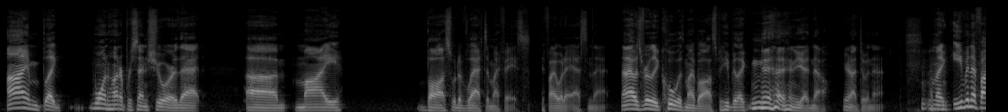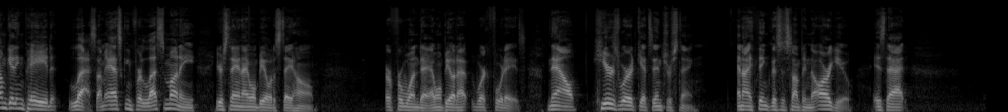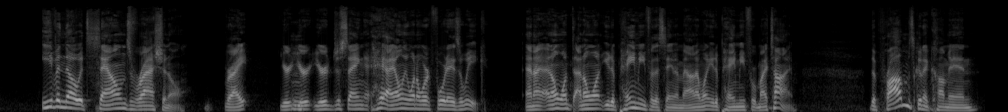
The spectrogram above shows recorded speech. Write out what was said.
I'm like 100% sure that um, my boss would have laughed in my face if I would have asked him that. And I was really cool with my boss, but he'd be like, yeah, no, you're not doing that. I'm like, even if I'm getting paid less, I'm asking for less money, you're saying I won't be able to stay home or for one day. I won't be able to have, work four days. Now, here's where it gets interesting. And I think this is something to argue is that even though it sounds rational, right? You're, you're, you're just saying, hey, I only want to work four days a week. And I, I don't want I don't want you to pay me for the same amount. I want you to pay me for my time. The problem's going to come in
